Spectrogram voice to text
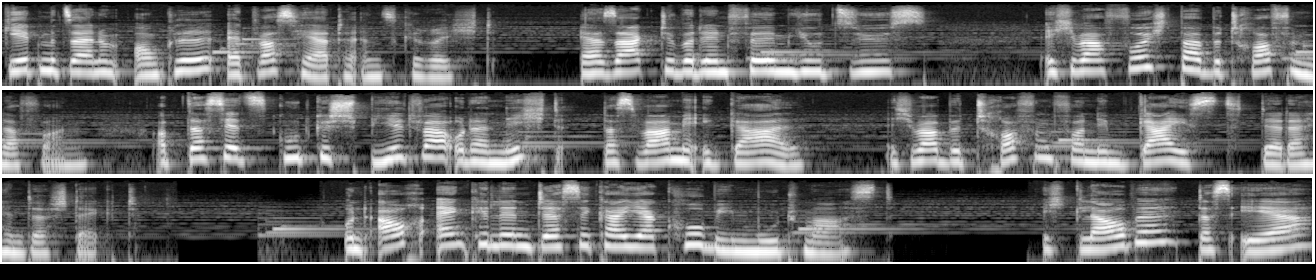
geht mit seinem Onkel etwas härter ins Gericht. Er sagt über den Film Jud Süß, ich war furchtbar betroffen davon. Ob das jetzt gut gespielt war oder nicht, das war mir egal. Ich war betroffen von dem Geist, der dahinter steckt. Und auch Enkelin Jessica Jacobi mutmaßt. Ich glaube, dass er,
